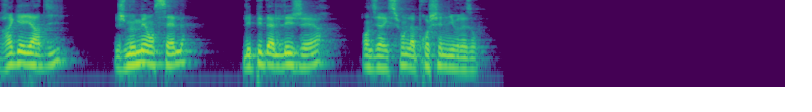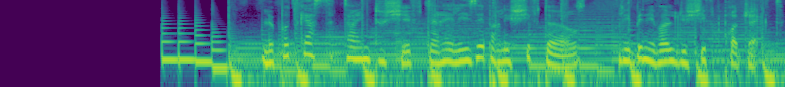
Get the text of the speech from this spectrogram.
Ragaillardi, je me mets en selle, les pédales légères, en direction de la prochaine livraison. Le podcast Time to Shift est réalisé par les Shifters, les bénévoles du Shift Project.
